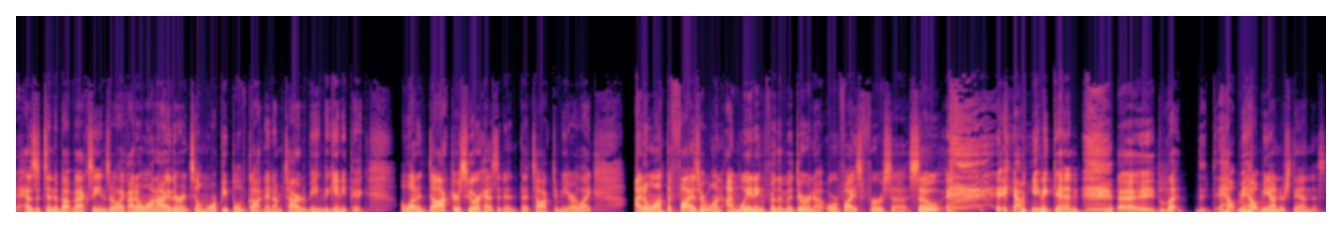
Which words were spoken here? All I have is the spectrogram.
hesitant about vaccines are like, I don't want either until more people have gotten it. I'm tired of being the guinea pig. A lot of doctors who are hesitant that talk to me are like, I don't want the Pfizer one. I'm waiting for the Moderna, or vice versa. So, I mean, again, uh, let, help me help me understand this.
